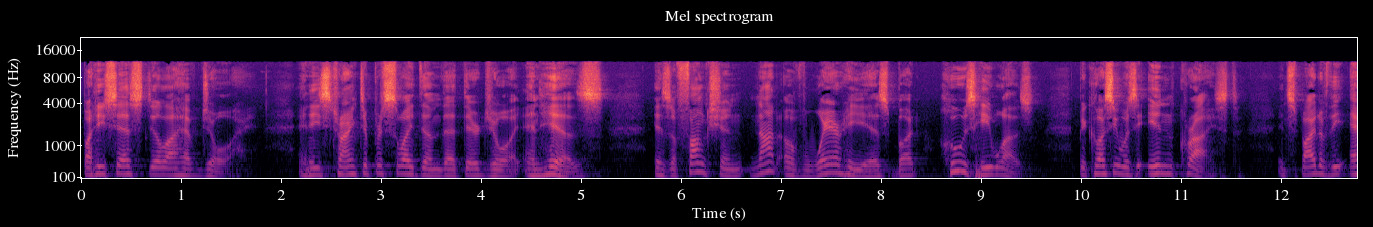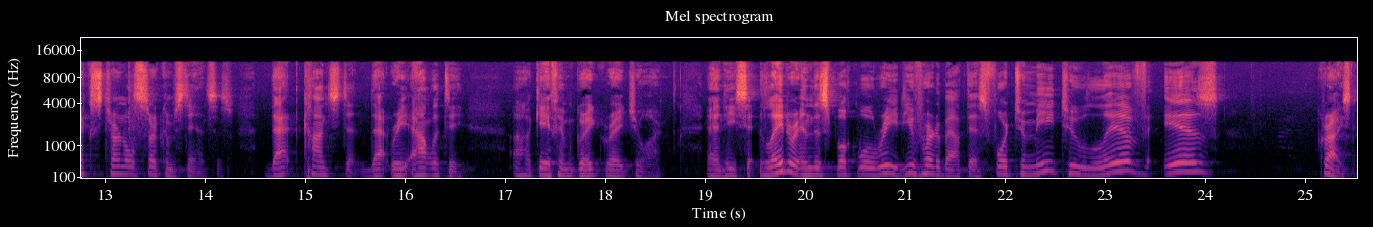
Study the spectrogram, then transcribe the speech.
But he says, Still, I have joy. And he's trying to persuade them that their joy and his is a function not of where he is, but whose he was. Because he was in Christ, in spite of the external circumstances, that constant, that reality uh, gave him great, great joy. And he said, later in this book, we'll read, you've heard about this. For to me to live is Christ,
